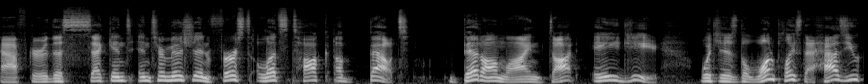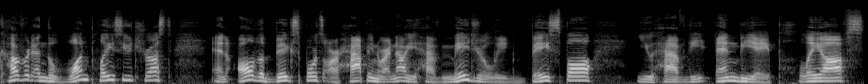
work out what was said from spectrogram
after the second intermission. First, let's talk about betonline.ag, which is the one place that has you covered and the one place you trust. And all the big sports are happening right now. You have Major League Baseball you have the NBA playoffs,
